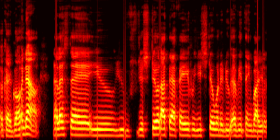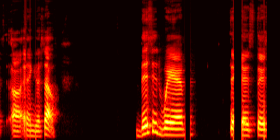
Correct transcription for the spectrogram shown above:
okay, going down. Now let's say you you you're still at that phase where you still want to do everything by your uh, yourself. This is where there's there's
